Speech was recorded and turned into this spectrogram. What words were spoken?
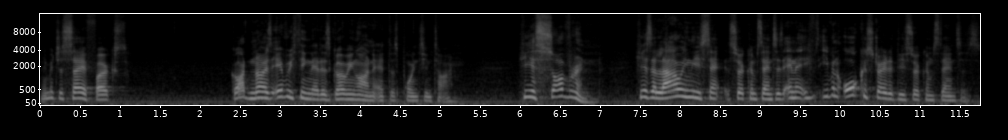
Let me just say, folks, God knows everything that is going on at this point in time. He is sovereign. He is allowing these circumstances and He's even orchestrated these circumstances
